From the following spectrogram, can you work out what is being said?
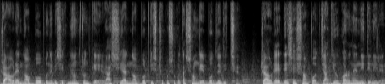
ট্রাউরের নব্য ঔপনিবেশিক নিয়ন্ত্রণকে রাশিয়ার নব্য পৃষ্ঠপোষকতার সঙ্গে বদলে দিচ্ছেন। ট্রাউরে দেশের সম্পদ জাতীয়করণের নীতি নিলেন।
